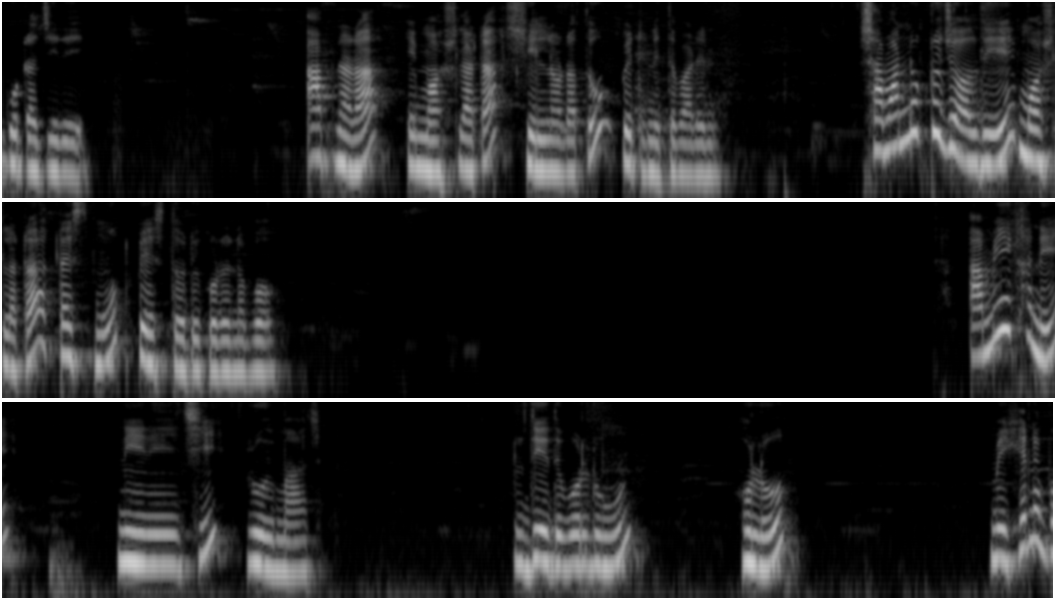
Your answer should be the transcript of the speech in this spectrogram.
গোটা জিরে। আপনারা এই মশলাটা শিলনোড়াতেও বেটে নিতে পারেন। সামান্য একটু জল দিয়ে মশলাটা একটা স্মুথ পেস্ট তৈরি করে নেব। আমি এখানে নিয়ে নিয়েছি রুই মাছ। দিয়ে দেবো নুন, হলুদ। মেখে নেব।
